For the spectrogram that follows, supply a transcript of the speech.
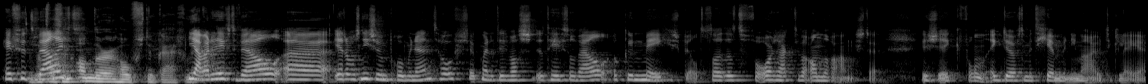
Heeft het dus wel dat was heeft... een ander hoofdstuk eigenlijk. Ja, maar dat heeft wel... Uh, ja, dat was niet zo'n prominent hoofdstuk, maar dat, was, dat heeft er wel ook in meegespeeld. Dat, dat veroorzaakte wel andere angsten. Dus ik, vond, ik durfde met gimmen niet meer uit te kleden.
